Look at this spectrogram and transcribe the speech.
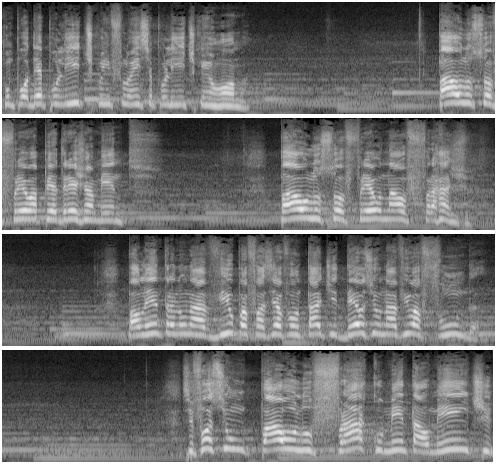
com poder político e influência política em Roma Paulo sofreu apedrejamento. Paulo sofreu naufrágio. Paulo entra no navio para fazer a vontade de Deus e o navio afunda. Se fosse um Paulo fraco mentalmente,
